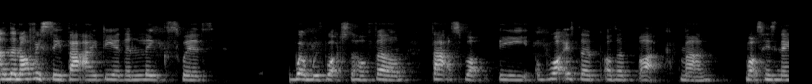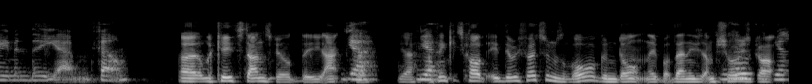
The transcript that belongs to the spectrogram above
and then obviously that idea then links with when we've watched the whole film that's what the what is the other black man what's his name in the um, film Uh, Lakeith Stansfield, the actor. Yeah, yeah. yeah. I think he's called. They refer to him as Logan, don't they? But then he's, I'm sure he's got. yeah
